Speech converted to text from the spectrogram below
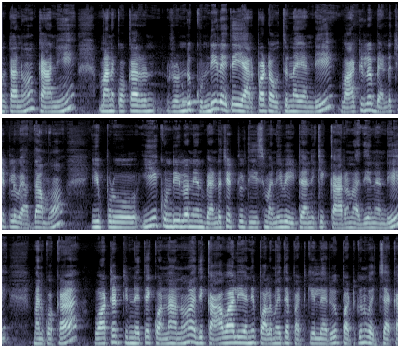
ఉంటాను. కానీ మనకు ఒక రెండు కుండీలు అయితే ఏర్పాటు అవుతున్నాయండి వాటిలో బెండ చెట్లు వేద్దాము. ఇప్పుడు ఈ కుండీలో నేను బెండ చెట్లు తీసి మనీ వేయటానికి కారణం అదేనండి. మనకొక వాటర్ టిన్ అయితే కొన్నాను. అది కావాలి అని పొలం అయితే పట్టుకెళ్ళారు. పట్టుకుని వచ్చాక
